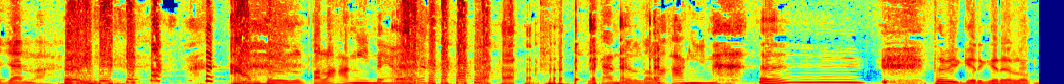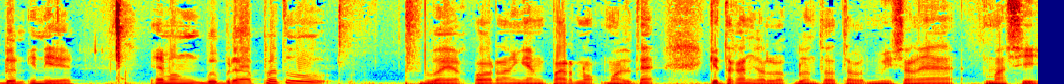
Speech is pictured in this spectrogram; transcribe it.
jajan lah kandel tolak anginnya ya. Kandel tolak anginnya Tapi gara-gara lockdown ini ya, emang beberapa tuh banyak orang yang parno. Maksudnya kita kan nggak lockdown total. Misalnya masih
